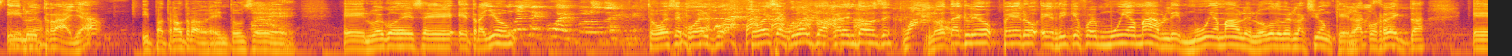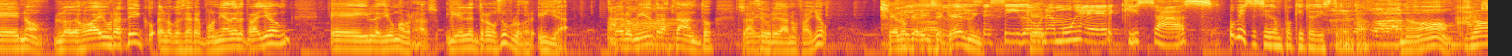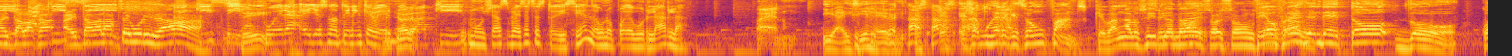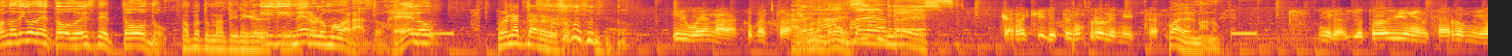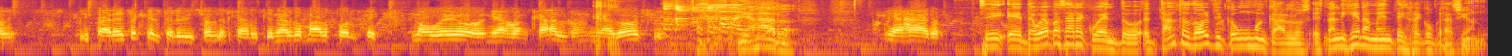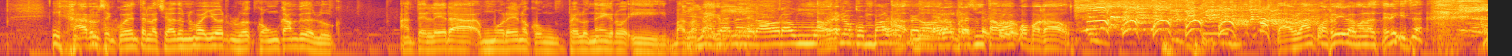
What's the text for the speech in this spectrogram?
y lo traya y para atrás otra vez. Entonces, eh, luego de ese eh, trayón, Ese cuerpo lo todo ese cuerpo, todo ese cuerpo aquel entonces lo tacleó, pero Enrique fue muy amable, muy amable luego de ver la acción, que es la correcta. Eh, no, lo dejó ahí un ratico en lo que se reponía del trayón eh, y le dio un abrazo. Y él le entregó su flor y ya. Pero Ah. mientras tanto, la seguridad no falló. Que es lo que Pero dice si Kelvin. hubiese sido que- una mujer, quizás hubiese sido un poquito distinto. no, No, ahí estaba ahí estaba la seguridad. Aquí sí, Sí. afuera ellos no tienen que ver, Señores. pero aquí muchas veces estoy diciendo, uno puede burlarla. Bueno, y ahí sí es heavy. Es- es- esas mujeres que son fans, que van a los sitios Sí, atrás, no, de- son- son- te son ofrecen de todo. Cuando digo de todo, es de todo. No, pues tú me tienes que Y decir. dinero lo más barato. Hello. Buenas tardes. Sí, buena, ¿cómo estás? Dígamelo, Andrés. Adelante, Hola Andrés. Andrés. Carraquillo, tengo un problemita. ¿Cuál, hermano? Mira, yo estoy en el carro mío y parece que el televisor del carro tiene algo malo porque no veo ni a Juan Carlos, ni a Dorsey, Ni a Harold. ni a Jaro. Sí, eh, te voy a pasar recuento. Tanto Dolphy como Juan Carlos están ligeramente en recuperación. Harold se encuentra en la ciudad de Nueva York con un cambio de look. Antes él era un moreno con pelo negro y barba negra. negra, ahora un moreno Ahora- con barba ah, y pelo No, ahora negro. parece un tabaco apagado. Está blanco arriba con la ceniza.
